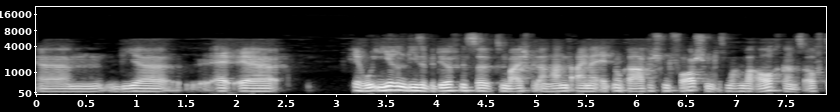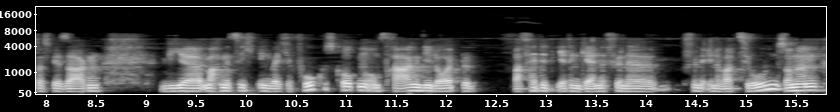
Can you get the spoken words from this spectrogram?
ähm, wir äh, äh, eruieren diese Bedürfnisse zum Beispiel anhand einer ethnografischen Forschung. Das machen wir auch ganz oft, dass wir sagen, wir machen jetzt nicht irgendwelche Fokusgruppen und fragen die Leute was hättet ihr denn gerne für eine, für eine Innovation, sondern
